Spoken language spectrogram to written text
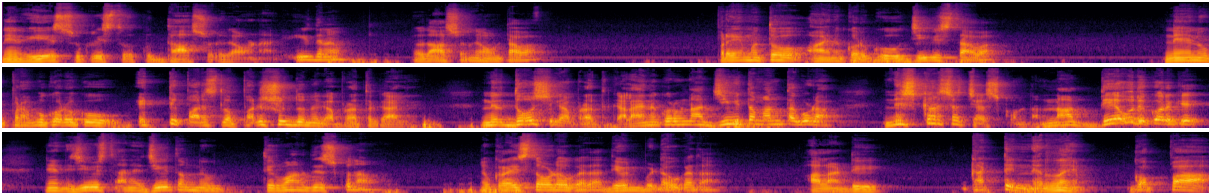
నేను యేసుక్రీస్తుకు దాసుడిగా ఉన్నాను ఈ దినం నువ్వు దాసుడిగా ఉంటావా? ప్రేమతో ఆయన కొరకు జీవిస్తావా? నేను ప్రభు కొరకు ఎట్టి పరిస్థితిలో పరిశుద్ధునిగా బ్రతకాలి నిర్దోషిగా బ్రతకాలి. ఆయన కొరకు నా జీవితం అంతా కూడా నిష్కర్ష చేసుకుంటాను నా దేవుడి కొరకే నేను జీవిస్తాను అనే జీవితం నువ్వు తీర్మానం తీసుకున్నావు. నువ్వు క్రైస్తవుడవు కదా దేవుని బిడ్డవు కదా. అలాంటి గట్టి నిర్ణయం గొప్ప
